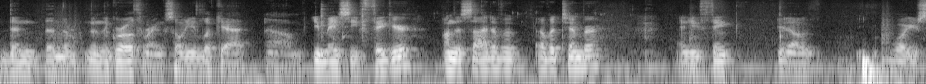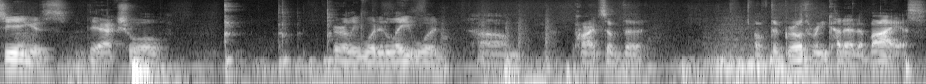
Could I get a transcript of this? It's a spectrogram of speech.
than than the, than the growth ring. So when you look at, um, you may see figure on the side of a of a timber, and you think, you know, what you're seeing is the actual early wood and late wood um, parts of the of the growth ring cut at a bias.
